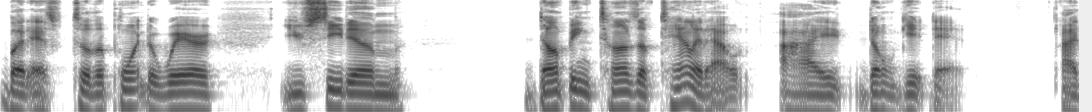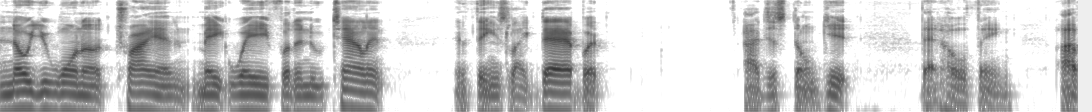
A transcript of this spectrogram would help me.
but as to the point to where you see them dumping tons of talent out, I don't get that. I know you want to try and make way for the new talent and things like that, but I just don't get that whole thing. I,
